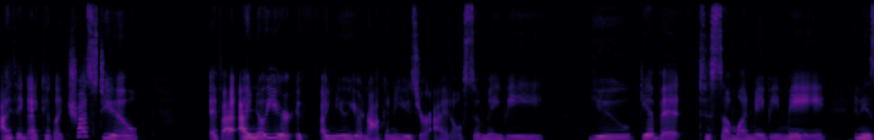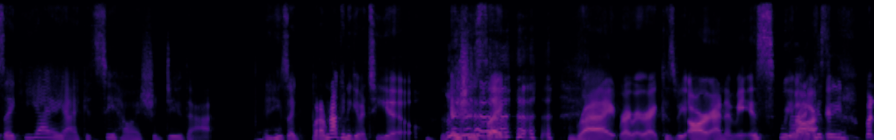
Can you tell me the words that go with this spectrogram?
I think I could like trust you if I, I know you're, if I knew you're not going to use your idol. So maybe you give it to someone, maybe me. And he's like, yeah, yeah, yeah, I could see how I should do that. And he's like, but I'm not going to give it to you. And she's like, right, right, right, right. Because we are enemies. We Right, are. we but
